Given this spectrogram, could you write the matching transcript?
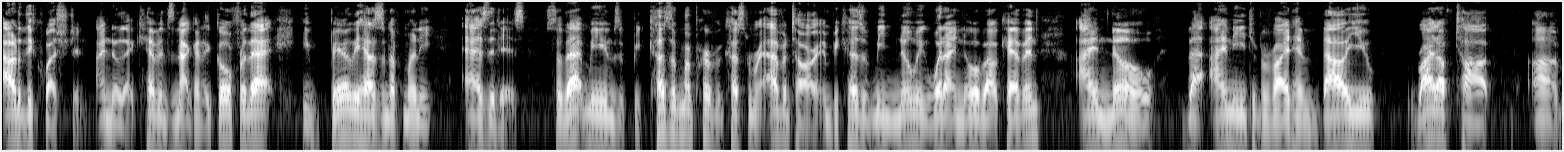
out of the question. I know that Kevin's not going to go for that. He barely has enough money as it is. So that means because of my perfect customer avatar and because of me knowing what I know about Kevin, I know that I need to provide him value right off top. Um,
